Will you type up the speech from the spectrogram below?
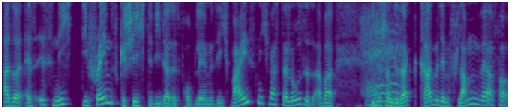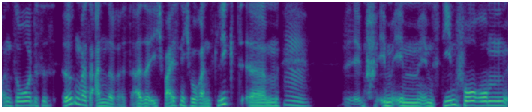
Also es ist nicht die Frames-Geschichte, die da das Problem ist. Ich weiß nicht, was da los ist, aber Hä? wie du schon gesagt, gerade mit dem Flammenwerfer und so, das ist irgendwas anderes. Also ich weiß nicht, woran es liegt. Ähm, hm. Im, im, im Steam-Forum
